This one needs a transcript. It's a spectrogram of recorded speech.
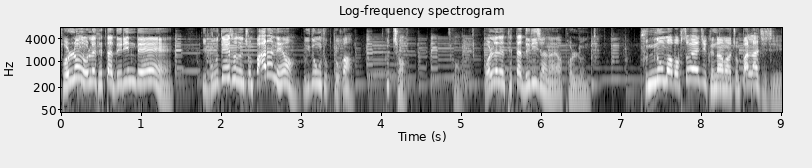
벌룬 원래 됐다 느린데 이 모드에서는 좀 빠르네요 이동 속도가. 그쵸? 어, 원래는 됐다 느리잖아요 벌룬 분노 마법 써야지 그나마 좀 빨라지지.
